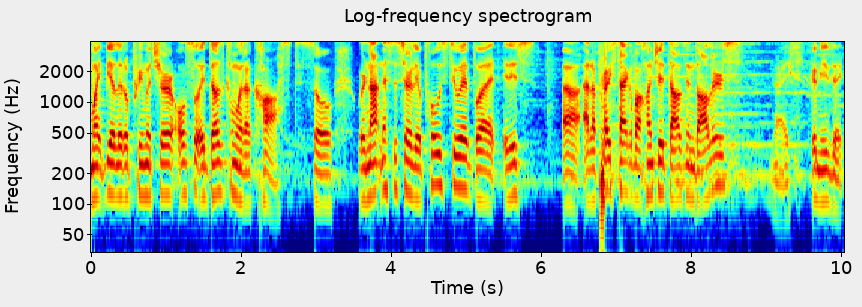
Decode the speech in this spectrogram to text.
might be a little premature. Also, it does come with a cost. So we're not necessarily opposed to it, but it is uh, at a price tag of $100,000. Nice, good music.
